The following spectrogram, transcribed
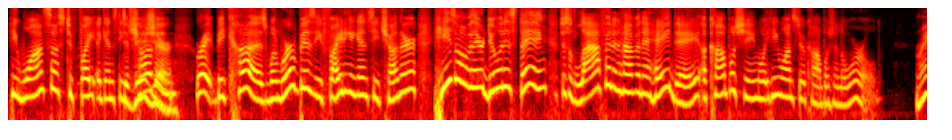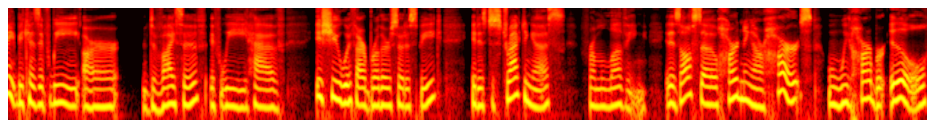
He wants us to fight against each Division. other. Right, because when we're busy fighting against each other, he's over there doing his thing, just laughing and having a heyday, accomplishing what he wants to accomplish in the world. Right, because if we are divisive, if we have issue with our brother, so to speak, it is distracting us from loving. It is also hardening our hearts when we harbor ill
